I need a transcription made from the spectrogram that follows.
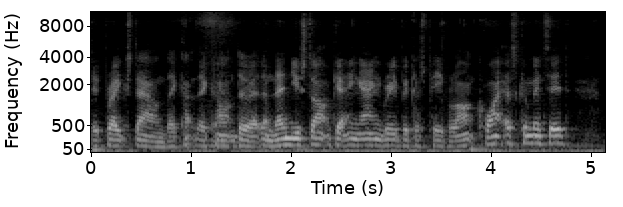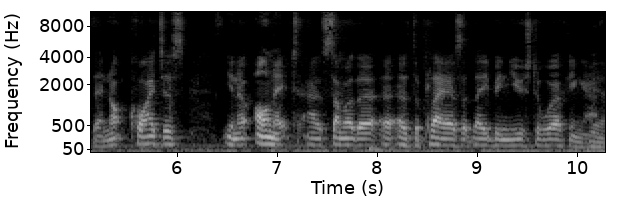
it breaks down. They can't, they can't do it, and then you start getting angry because people aren't quite as committed. They're not quite as you know on it as some of the uh, as the players that they've been used to working at. Yeah.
